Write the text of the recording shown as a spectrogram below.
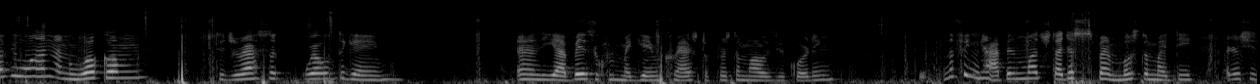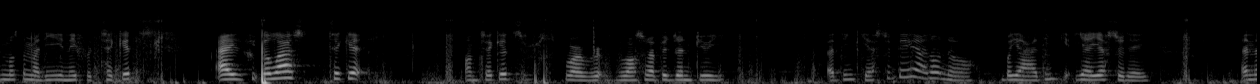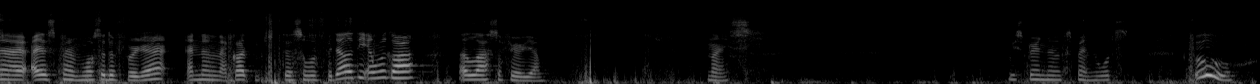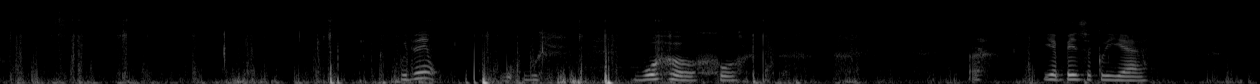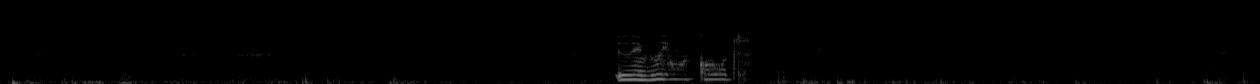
everyone, and welcome to Jurassic World the game. And yeah, basically my game crashed the first time I was recording. Nothing happened much. I just spent most of my D. I just used most of my DNA for tickets. I the last ticket on tickets for Velociraptor Gen 3. I think yesterday. I don't know, but yeah, I think yeah yesterday. And then I, I spent most of the that, and then I got the Silver Fidelity, and we got Elasmotherium. Nice. We spare no expend. What's... Ooh! We didn't... Whoa. Yeah, basically, yeah. I really want gold.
